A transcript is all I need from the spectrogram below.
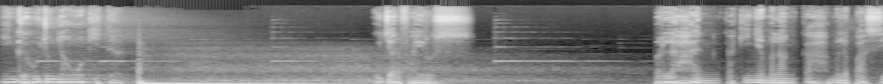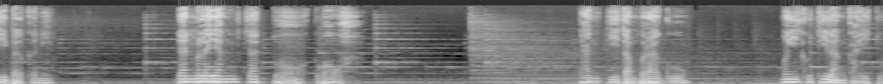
hingga hujung nyawa kita. Ujar Fairuz. Perlahan kakinya melangkah melepasi balkoni dan melayang jatuh ke bawah. Tanti tanpa ragu mengikuti langkah itu.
